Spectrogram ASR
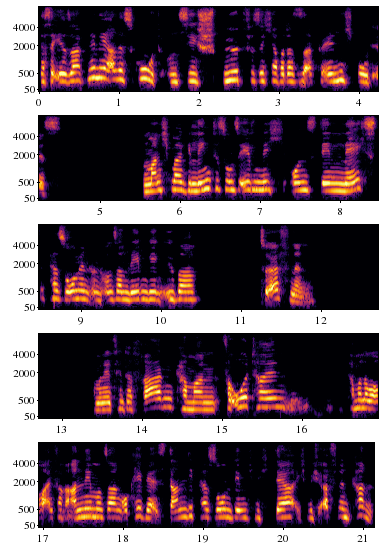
dass er ihr sagt, nee, nee, alles gut. Und sie spürt für sich aber, dass es aktuell nicht gut ist. Und manchmal gelingt es uns eben nicht, uns den nächsten Personen in unserem Leben gegenüber zu öffnen. Kann man jetzt hinterfragen, kann man verurteilen, kann man aber auch einfach annehmen und sagen, okay, wer ist dann die Person, dem ich mich, der ich mich öffnen kann?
